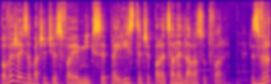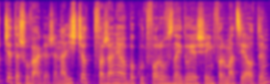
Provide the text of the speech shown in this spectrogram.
Powyżej zobaczycie swoje miksy, playlisty czy polecane dla Was utwory. Zwróćcie też uwagę, że na liście odtwarzania obok utworów znajduje się informacja o tym,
